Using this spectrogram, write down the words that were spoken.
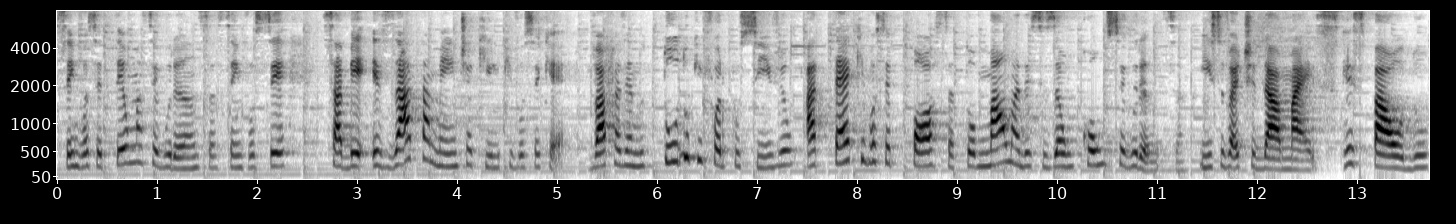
sem você ter uma segurança, sem você saber exatamente aquilo que você quer. Vá fazendo tudo o que for possível até que você possa tomar uma decisão com segurança. Isso vai te dar mais respaldo,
